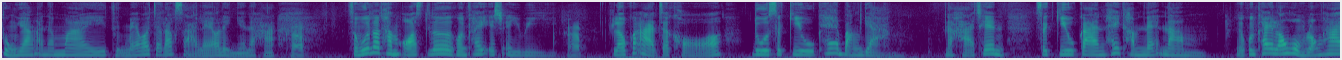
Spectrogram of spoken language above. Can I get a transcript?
ถุงยางอนามัย ถึงแม้ว่าจะรักษาแล้วอะไรอย่างเงี้ยนะคะครับสมมุติเราทำ OSLER คนไข้ HIV ครับเราก็อาจจะขอดู skill แค่บางอย่างนะคะ เช่น skill การให้คำแนะนำเดี๋ยวคนไข้ร้องห่มร้องไห้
